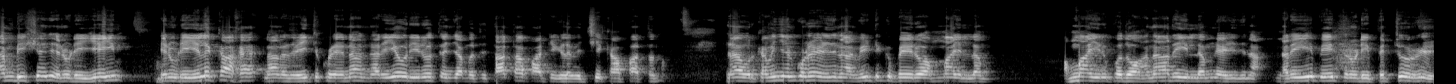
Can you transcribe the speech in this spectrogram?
ஆம்பிஷன் என்னுடைய எய்ம் என்னுடைய இலக்காக நான் அதை வைத்துக்கொண்டேன் ஏன்னா நிறைய ஒரு இருபத்தஞ்சு ஐம்பது தாத்தா பாட்டிகளை வச்சு காப்பாற்றணும். நான் ஒரு கவிஞன் கூட எழுதினான் வீட்டுக்கு போயிரும் அம்மா இல்லம். அம்மா இருப்பதோ அனாதை இல்லம்னு எழுதினான் நிறைய பேர் தன்னுடைய பெற்றோர்கள்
